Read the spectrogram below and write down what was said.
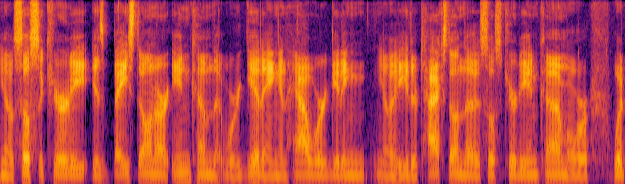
you know social security is based on our income that we're getting and how we're getting you know either taxed on the social security income or what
